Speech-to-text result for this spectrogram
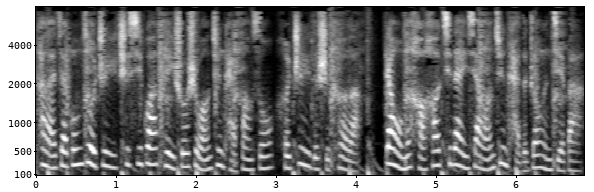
看来在工作之余吃西瓜可以说是王俊凯放松和治愈的时刻了，让我们好好期待一下王俊凯的妆文节吧。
